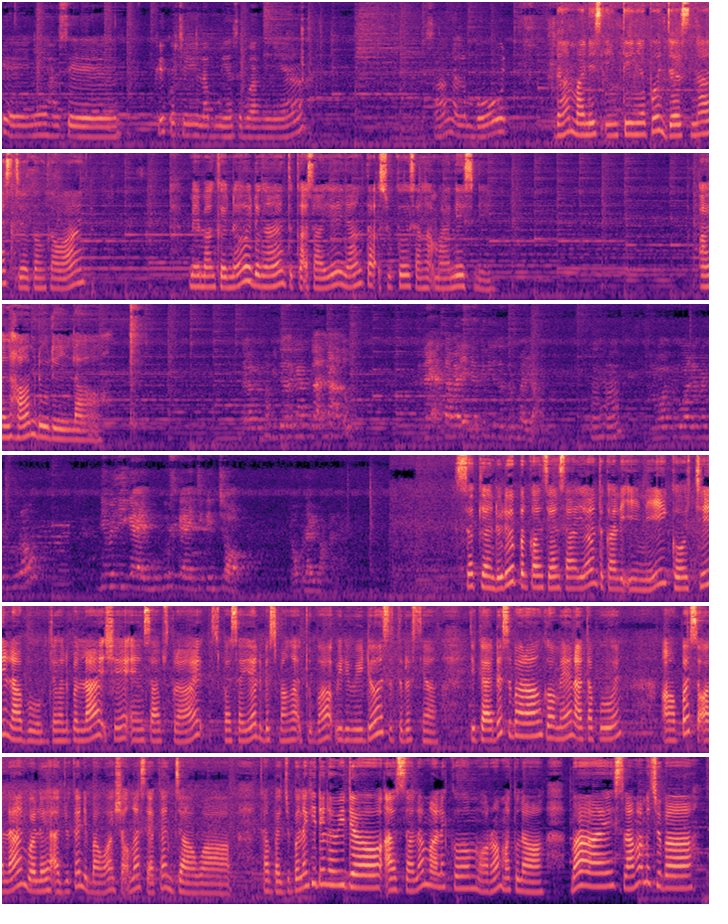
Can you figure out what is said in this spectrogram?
Okey, ni hasil kuih koceng labu yang saya buat ni ya. Sangat lembut. Dan manis intinya pun just nice je kawan-kawan. Memang kena dengan tekak saya yang tak suka sangat manis ni. Alhamdulillah. Belikan, bungkuskan chicken chop Aku dah makan Sekian dulu perkongsian saya untuk kali ini Koci Labu. Jangan lupa like, share and subscribe supaya saya lebih semangat untuk buat video-video seterusnya. Jika ada sebarang komen ataupun apa soalan boleh ajukan di bawah insyaAllah saya akan jawab. Sampai jumpa lagi dalam video. Assalamualaikum warahmatullahi Bye. Selamat mencuba.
